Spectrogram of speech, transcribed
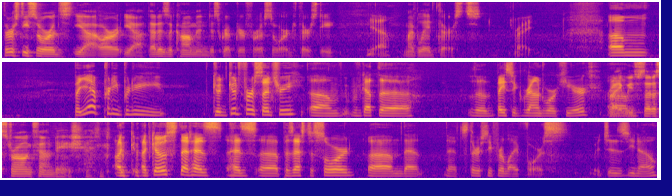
thirsty swords yeah are yeah that is a common descriptor for a sword thirsty Yeah. my blade thirsts Right. Um, but yeah, pretty pretty good good first century. Um, we've got the the basic groundwork here. Right, Um, we've set a strong foundation. a, a ghost that has has uh, possessed a sword um, that that's thirsty for life force, which is you know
